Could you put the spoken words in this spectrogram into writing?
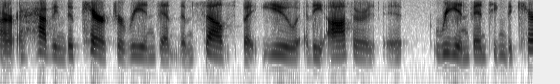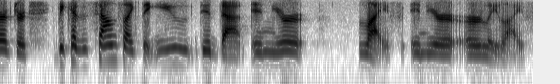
or having the character reinvent themselves, but you, the author, uh, reinventing the character because it sounds like that you did that in your life, in your early life.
